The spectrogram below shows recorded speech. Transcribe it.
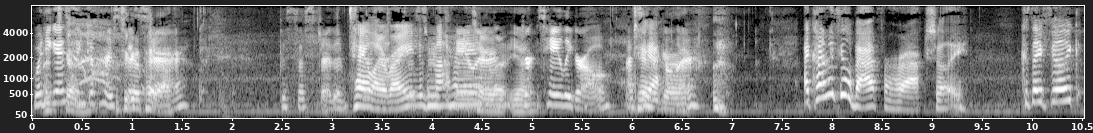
what do you It's guys good. think of her It's a good sister? the sister, the Taylor, right? sister, Isn't that her name? Taylor, Taylor, yeah. Gr- Taylor girl. That's Taylor what I call girl. her. I kind of feel bad for her actually. Because I feel like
